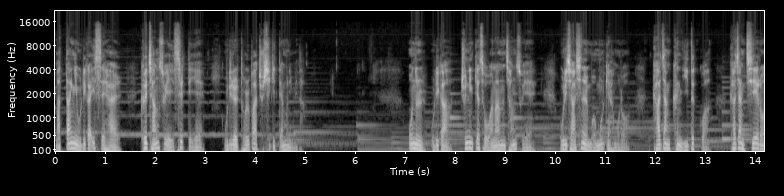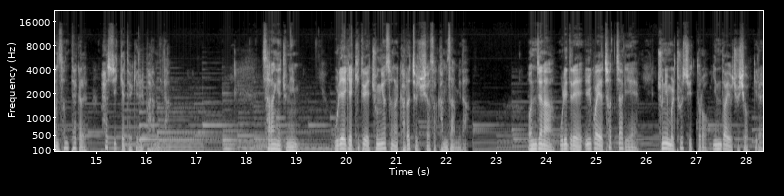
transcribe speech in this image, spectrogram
마땅히 우리가 있어야 할 그 장소에 있을 때에 우리를 돌봐주시기 때문입니다. 오늘 우리가 주님께서 원하는 장소에 우리 자신을 머물게 하므로 가장 큰 이득과 가장 지혜로운 선택을 할 수 있게 되기를 바랍니다. 사랑의 주님, 우리에게 기도의 중요성을 가르쳐 주셔서 감사합니다. 언제나 우리들의 일과의 첫 자리에 주님을 둘 수 있도록 인도하여 주시옵기를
